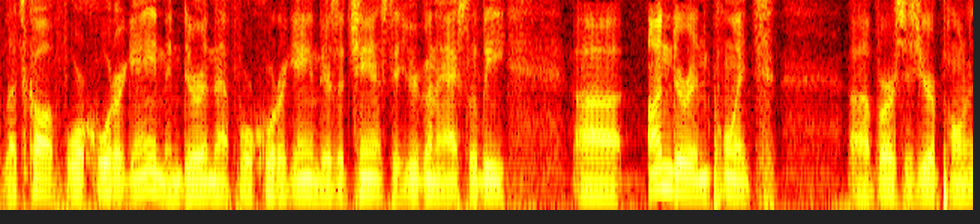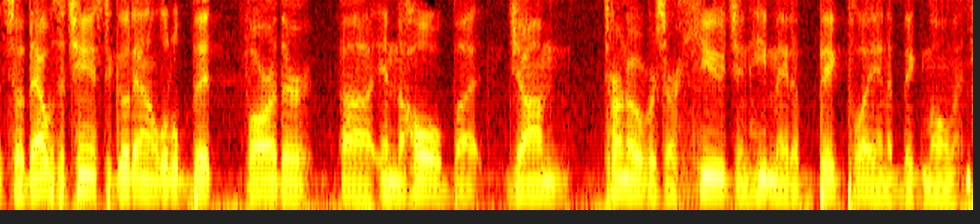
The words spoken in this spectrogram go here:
let's call it four quarter game. And during that four quarter game, there's a chance that you're going to actually be uh, under in points uh, versus your opponent. So that was a chance to go down a little bit farther uh, in the hole. But John turnovers are huge, and he made a big play in a big moment.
